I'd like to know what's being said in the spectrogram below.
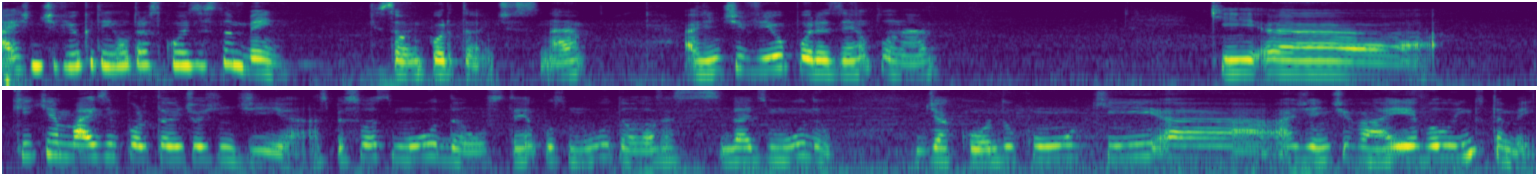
Aí a gente viu que tem outras coisas também que são importantes, né? A gente viu, por exemplo, né, que uh, o que, que é mais importante hoje em dia? As pessoas mudam, os tempos mudam, as necessidades mudam de acordo com o que uh, a gente vai evoluindo também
